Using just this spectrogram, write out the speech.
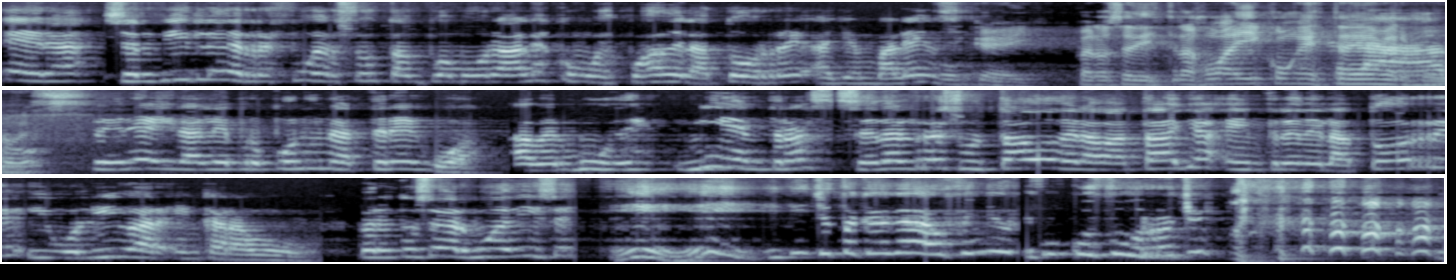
era servirle de refuerzo tanto a Morales como a Esposa de la Torre allá en Valencia. Ok, pero se distrajo ahí con este Claro, Bermúdez. Pereira le propone una tregua a Bermúdez mientras se da el resultado de la batalla entre De la Torre y Bolívar en Carabobo. Pero entonces Bermúdez dice, ¡eh, eh! El bicho está cagado, señor. Es un cuzurro, che. y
